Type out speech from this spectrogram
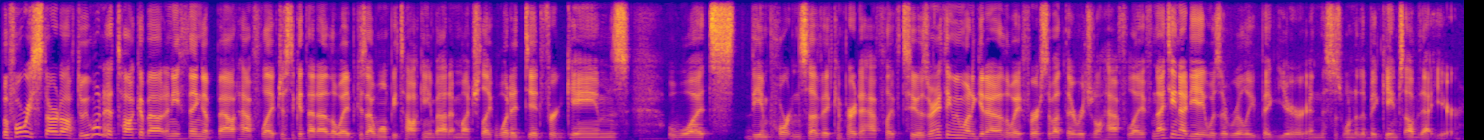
before we start off, do we want to talk about anything about Half Life just to get that out of the way? Because I won't be talking about it much, like what it did for games, what's the importance of it compared to Half Life 2. Is there anything we want to get out of the way first about the original Half Life? 1998 was a really big year, and this is one of the big games of that year.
